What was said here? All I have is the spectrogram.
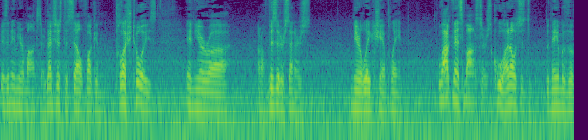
as the name of your monster? That's just to sell fucking plush toys in your uh, I don't know visitor centers near Lake Champlain. Loch Ness monsters, cool. I know it's just the name of the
